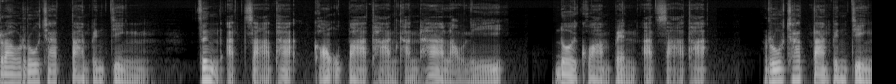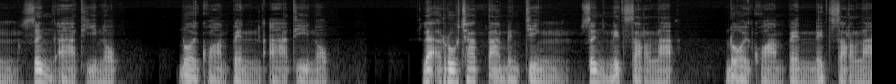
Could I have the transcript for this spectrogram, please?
เรารู้ชัดตามเป็นจริง ซึ่งอัศสาทะของอุปาทานขันห้าเหล่านี้ โดยความเป็นอัศสาทะ รู้ชัดตามเป็นจริง ซึ่งอาทีนบโดยความเป็นอาทีนบและรู้ชัดตามเป็นจริง ซึ่งนิสรณะ โดยความเป็นนิสรณะ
